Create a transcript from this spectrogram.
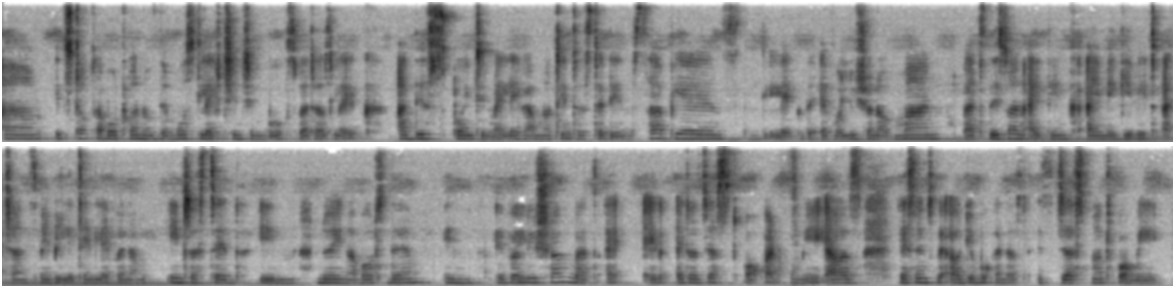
Um, it's talked about one of the most life changing books, but I was like, at this point in my life i'm not interested in sapiens like the evolution of man. But this one i think i may give it a chance maybe later in life when i'm interested in knowing about them in evolution. But i it, it was just awkward for me. I was listening to the audiobook and was, it's just not for me.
